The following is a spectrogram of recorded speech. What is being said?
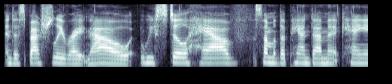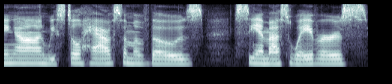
And especially right now, we still have some of the pandemic hanging on. We still have some of those CMS waivers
